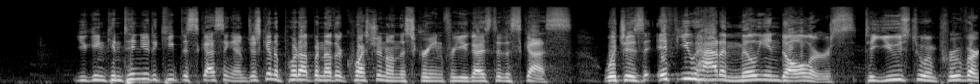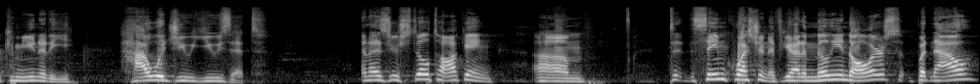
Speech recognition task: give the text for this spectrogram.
you can continue to keep discussing. I'm just going to put up another question on the screen for you guys to discuss, which is if you had a million dollars to use to improve our community, how would you use it? And as you're still talking, um, the same question if you had a million dollars, but now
